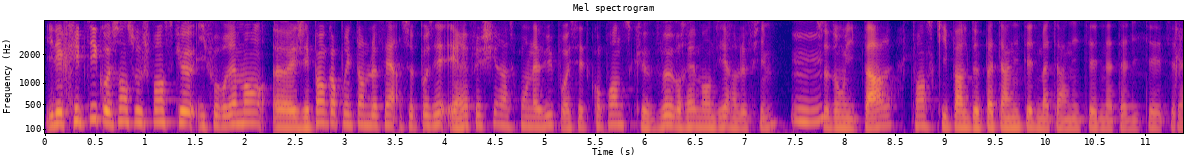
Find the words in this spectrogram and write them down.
Il est cryptique au sens où je pense qu'il faut vraiment. euh, J'ai pas encore pris le temps de le faire, se poser et réfléchir à ce qu'on a vu pour essayer de comprendre ce que veut vraiment dire le film, Mhm. ce dont il parle. Je pense qu'il parle de paternité, de maternité, de natalité, etc.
